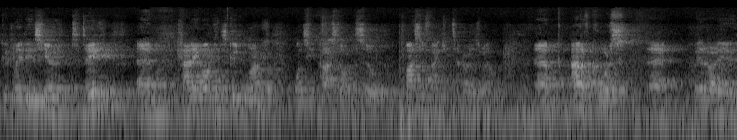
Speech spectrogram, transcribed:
good lady is here today, um, carrying on his good work once he passed on. So, massive thank you to her as well. Um, and of course, uh, where are you,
